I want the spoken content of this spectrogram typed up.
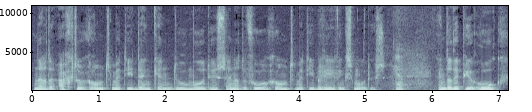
naar de achtergrond met die denk- en doe-modus en naar de voorgrond met die belevingsmodus. Ja. En dat heb je ook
